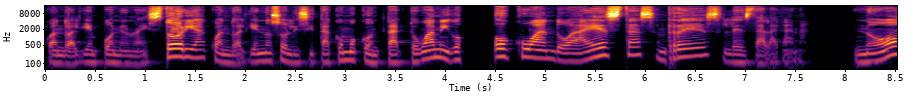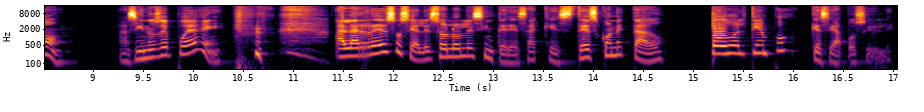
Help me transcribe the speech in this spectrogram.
cuando alguien pone una historia, cuando alguien nos solicita como contacto o amigo o cuando a estas redes les da la gana. No, así no se puede. a las redes sociales solo les interesa que estés conectado todo el tiempo que sea posible,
